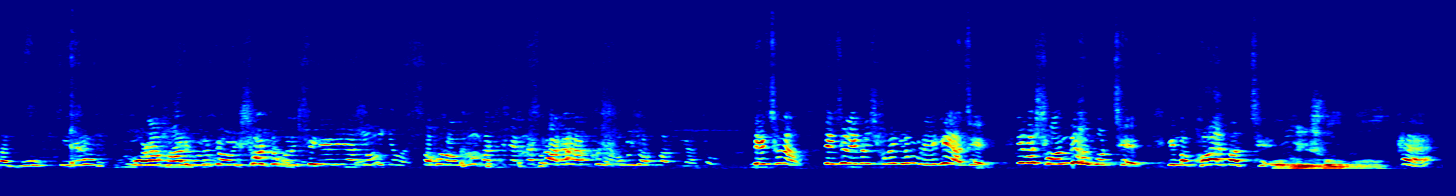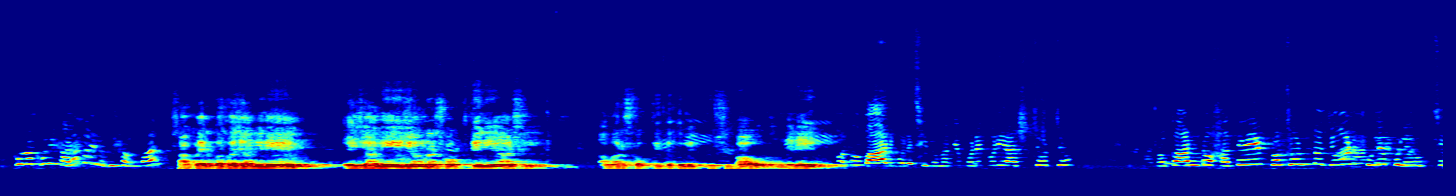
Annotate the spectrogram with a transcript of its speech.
তার বুক চিরে ওরা হাড়গুলোকে ঐশ্বর্য বলে ছিনিয়ে নিয়ে আসো তখন অন্ধকার থেকে একটা কাটা রাক্ষসের অভিশাপ নিয়ে আসো। দেখছ না? দেখছ না? এখানে সবাই কীরকম রেগে আছে। কিংবা সন্দেহ করছে কিংবা ভয় পাচ্ছে। হ্যাঁ কোনো খুনি কারা করেন অভিসম্পাদ সাপের কথা জানি নে এই জানি যে আমরা শক্তি নিয়ে আসি আমার শক্তিতে তুমি খুশি হও নন্দিনী। কতবার বলেছি তোমাকে মনে করি আশ্চর্য। প্রকাণ্ড হাতে প্রচণ্ড জোর ফুলে ফুলে উঠছে।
